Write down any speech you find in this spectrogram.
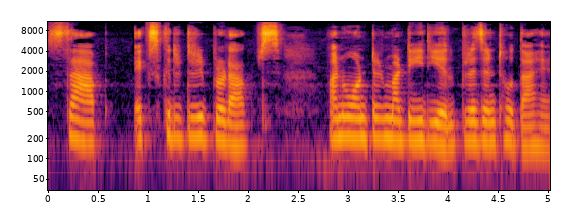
sap excretory products unwanted material present होता है.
